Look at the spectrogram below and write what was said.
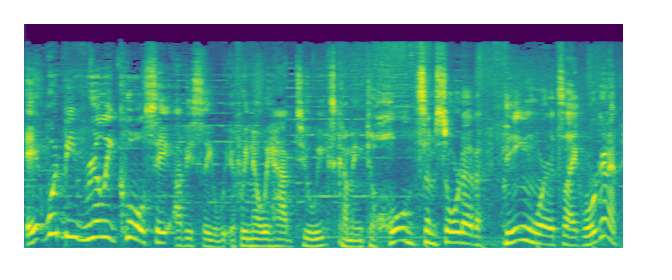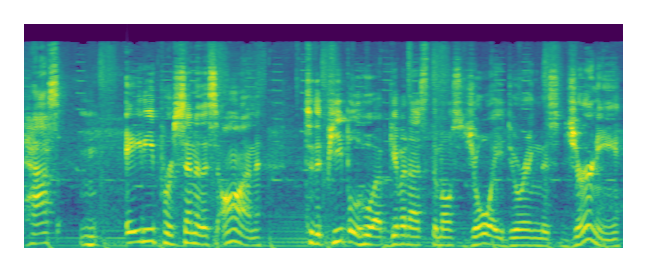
it would be really cool, say, obviously, if we know we have two weeks coming, to hold some sort of thing where it's like, we're gonna pass 80% of this on to the people who have given us the most joy during this journey,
